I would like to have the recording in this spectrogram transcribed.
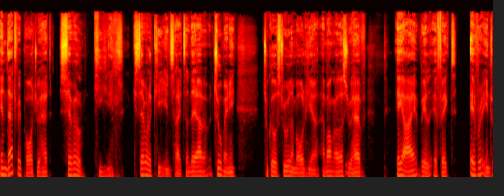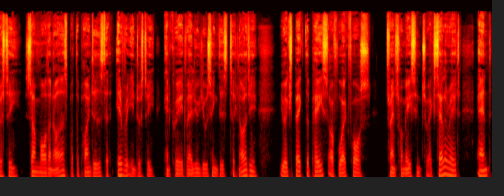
In that report, you had several key, several key insights, and there are too many to go through them all here. Among others, you have AI will affect every industry, some more than others, but the point is that every industry can create value using this technology. You expect the pace of workforce transformation to accelerate, and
